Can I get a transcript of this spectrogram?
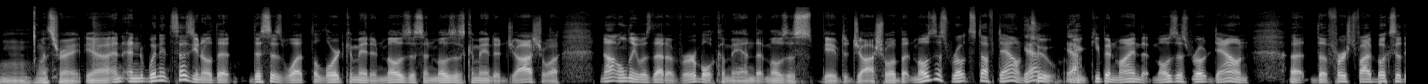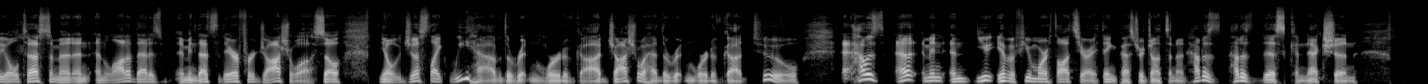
Mm, that's right. Yeah. And and when it says, you know, that this is what the Lord commanded Moses and Moses commanded Joshua, not only was that a verbal command that Moses gave to Joshua, but Moses wrote stuff down yeah, too. Yeah. I mean, keep in mind that Moses wrote down uh, the first five books of the Old Testament, and, and a lot of that is, I mean, that's there for Joshua. So, you know, just like we have the written word of God, Joshua had the written word of God too. Uh, how is, uh, I mean, and you, you have a few more thoughts here, I think, Pastor Johnson, on how does how does this connection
